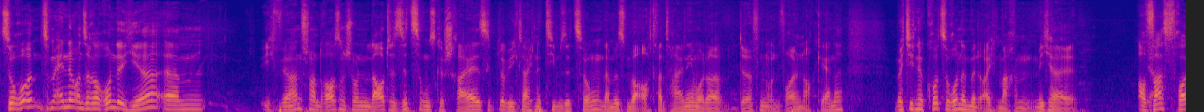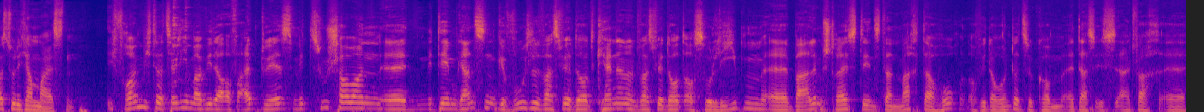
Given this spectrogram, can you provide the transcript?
Zu, Rund- zum Ende unserer Runde hier. Ähm, ich wir hören schon draußen schon laute Sitzungsgeschrei. Es gibt, glaube ich, gleich eine Teamsitzung. Da müssen wir auch dran teilnehmen oder dürfen und wollen auch gerne. Möchte ich eine kurze Runde mit euch machen. Michael, auf was freust du dich am meisten? Ich freue mich tatsächlich mal wieder auf Alp d'Huez mit Zuschauern, äh, mit dem ganzen Gewusel, was wir dort kennen und was wir dort auch so lieben. Äh, bei allem Stress, den es dann macht, da hoch und auch wieder runterzukommen, äh, das ist einfach äh,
